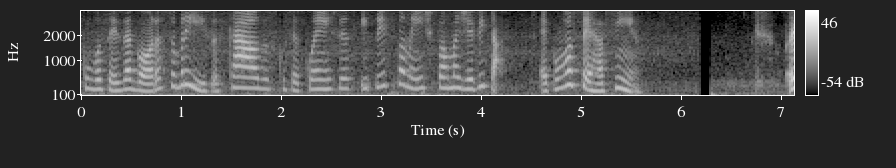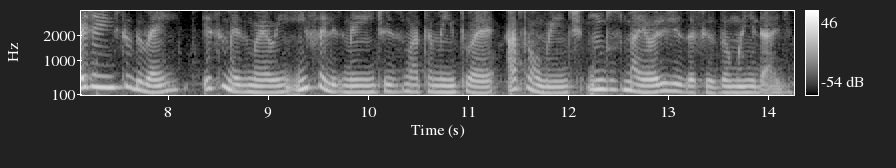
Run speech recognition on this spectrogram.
com vocês agora sobre isso, as causas, consequências e principalmente formas de evitar. É com você, Rafinha. Oi, gente, tudo bem? Isso mesmo, Ellen. Infelizmente, o desmatamento é, atualmente, um dos maiores desafios da humanidade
